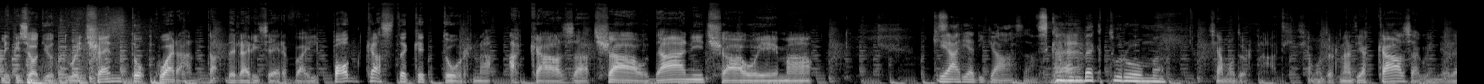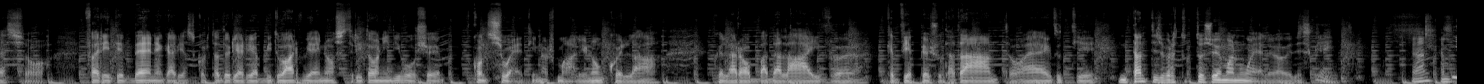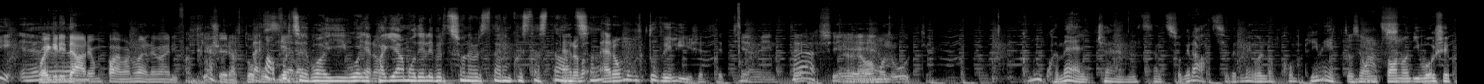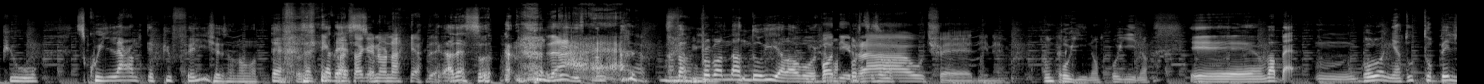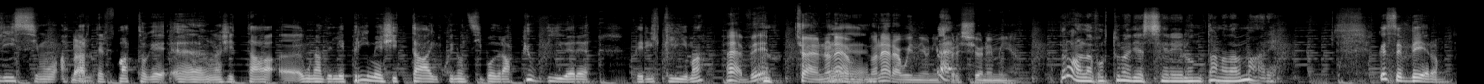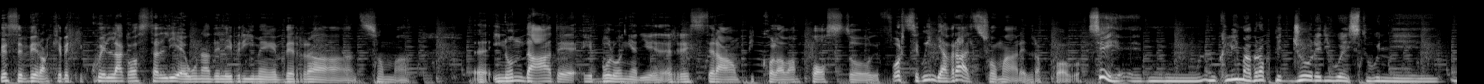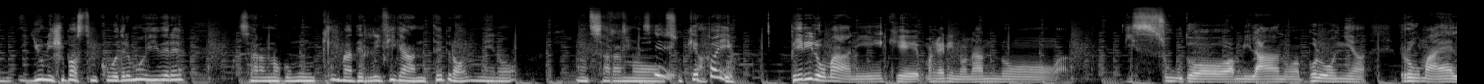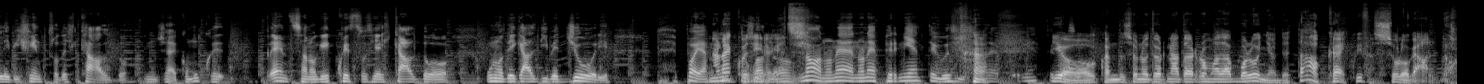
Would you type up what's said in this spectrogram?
L'episodio 240 della riserva, il podcast che torna a casa. Ciao Dani, ciao Ema. Che aria di casa. It's Eh? back to Rome. Siamo tornati, siamo tornati a casa, quindi adesso farete bene, cari ascoltatori, a riabituarvi ai nostri toni di voce consueti, normali, non quella, quella roba da live eh, che vi è piaciuta tanto, eh, tutti, in tanti soprattutto su Emanuele lo avete scritto. Eh? Sì, Vuoi eh, gridare un po' Emanuele? Magari fa piacere al tuo Beh, Ma sì, pubblico. forse vuoi, vuoi che ero- paghiamo delle persone per stare in questa Ero, stanza? ero molto felice effettivamente. Eh sì, Ehm, eravamo tutti. Comunque meglio, cioè nel senso grazie, per me quello è un complimento, se ho un tono di voce più squillante, più felice sono contento. Sì, adesso, cosa che non hai adesso. adesso sta, proprio andando via la un voce. po' ma di forse sono- raucedine. Un pochino, un pochino. E, vabbè, mh, Bologna tutto bellissimo, a Bello. parte il fatto che è una città, eh, una delle prime città in cui non si potrà più vivere per il clima. Eh, vero. Cioè, non, è- Eh. non era quindi un'impressione mia. Però ha la fortuna di essere lontana dal mare. Questo è vero, questo è vero, anche perché quella costa lì è una delle prime che verrà, insomma, eh, inondate e Bologna resterà un piccolo avamposto, che forse quindi avrà il suo mare tra poco. Sì, è, mm, un clima però peggiore di questo, quindi mm, gli unici posti in cui potremo vivere saranno con un clima terrificante, però almeno non saranno Sì, che sott'acqua. poi per i romani che magari non hanno vissuto a Milano, a Bologna, Roma è l'epicentro del caldo, cioè comunque pensano che questo sia il caldo, uno dei caldi peggiori. Eh, Poi, Non è appunto, così, quando- ragazzi. No, non è, non è per niente così. non è per niente così. Io quando sono tornato a Roma da Bologna ho detto, ah ok, qui fa solo caldo.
